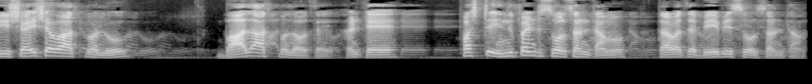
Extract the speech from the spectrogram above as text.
ఈ శైశవాత్మలు బాలాత్మలు అవుతాయి. అంటే ఫస్ట్ ఇన్ఫెంట్ సోల్స్ అంటాము తర్వాత బేబీ సోల్స్ అంటాం.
